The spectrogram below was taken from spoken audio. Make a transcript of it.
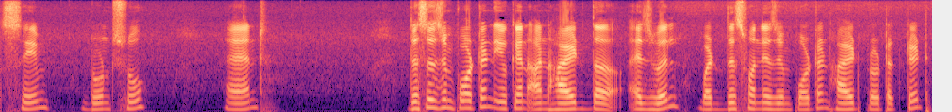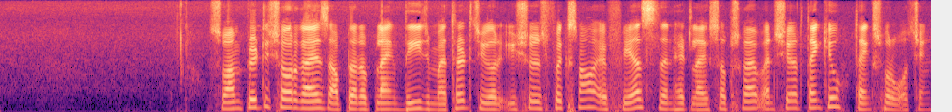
same don't show. And this is important. You can unhide the as well but this one is important. Hide protected. So I'm pretty sure guys after applying these methods your issue is fixed now. If yes then hit like subscribe and share. Thank you. Thanks for watching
